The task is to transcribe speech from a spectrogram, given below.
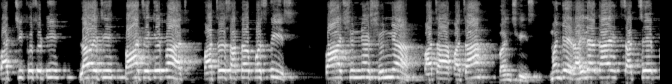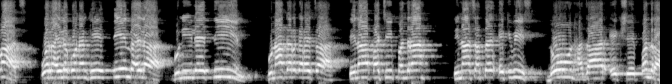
पाचची कसोटी लावायची. पाच एके पाच. पाच सात पस्तीस. पाच शून्य शून्य. पाचा पाचा पंचवीस. म्हणजे राहिलं काय? सातशे पाच. व राहिलं कोण आणखी? तीन राहिला. गुणिले तीन. गुणाकार करायचा. तीना पाची पंधरा. तीना सात एकवीस. दोन हजार एकशे पंधरा.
